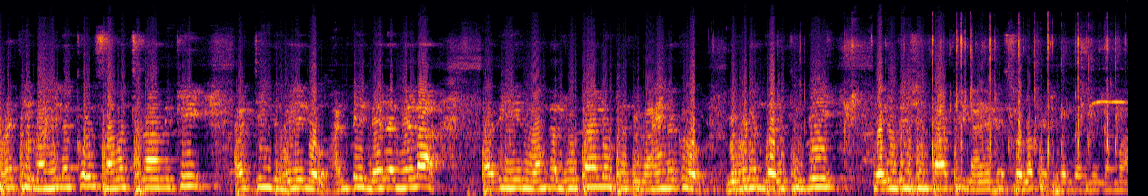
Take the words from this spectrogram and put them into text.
ప్రతి మహిళకు సంవత్సరానికి పద్దెనిమిది వేలు అంటే నెల నెల పదిహేను వందల రూపాయలు ప్రతి మహిళకు ఇవ్వడం జరుగుతుంది. తెలుగుదేశం పార్టీ మేనిఫెస్టోలో పెట్టడం జరిగిందమ్మా.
